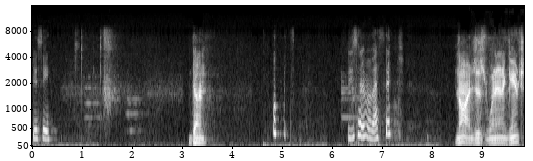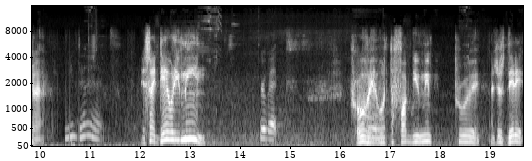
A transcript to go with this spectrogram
Juicy. Done. Did you send him a message? No, I just went in a game chat. You didn't. Yes, I did. What do you mean? Prove it. Prove it. What the fuck do you mean? Prove it. I just did it.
